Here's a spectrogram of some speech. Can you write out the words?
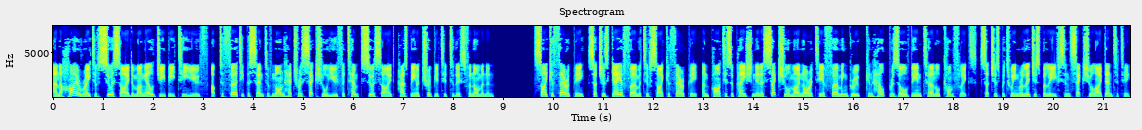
and a higher rate of suicide among LGBT youth up to 30% of non-heterosexual youth attempt suicide has been attributed to this phenomenon. Psychotherapy, such as gay affirmative psychotherapy, and participation in a sexual minority affirming group can help resolve the internal conflicts, such as between religious beliefs and sexual identity.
